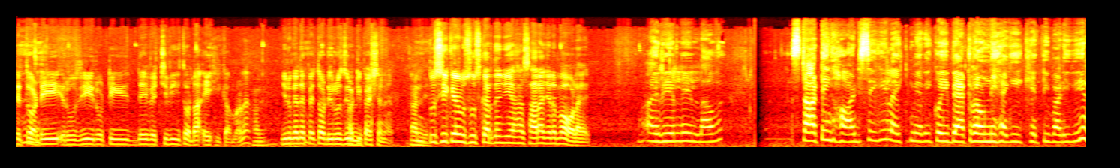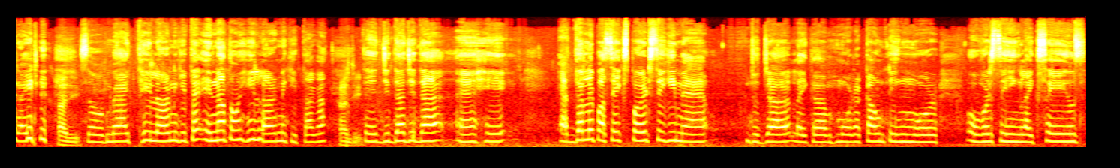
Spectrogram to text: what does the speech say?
ਤੇ ਤੁਹਾਡੀ ਰੋਜ਼ੀ ਰੋਟੀ ਦੇ ਵਿੱਚ ਵੀ ਤੁਹਾਡਾ ਇਹੀ ਕੰਮ ਹੈ ਨਾ। ਜਿਹਨੂੰ ਕਹਿੰਦੇ ਤੁਹਾਡੀ ਰੋਜ਼ੀ ਰੋਟੀ ਪੈਸ਼ਨ ਹੈ। ਤੁਸੀਂ ਕਿਵੇਂ ਮਹਿਸੂਸ ਕਰਦੇ ਹੋ ਜੀ ਆਹ ਸਾਰਾ ਜਿਹੜਾ ਮਾਹੌਲ ਹੈ? I really love starting hard ਸੀਗੀ ਲਾਈਕ ਮੇਰੀ ਕੋਈ ਬੈਕਗ੍ਰਾਉਂਡ ਨਹੀਂ ਹੈਗੀ ਖੇਤੀਬਾੜੀ ਦੀ ਰਾਈਟ ਹਾਂਜੀ। ਸੋ ਮੈਂ ਇੱਥੇ ਲਰਨ ਕੀਤਾ ਇਹਨਾਂ ਤੋਂ ਹੀ ਲਰਨ ਕੀਤਾਗਾ। ਹਾਂਜੀ। ਤੇ ਜਿੱਦਾਂ ਜਿੱਦਾਂ ਇਹ ਇੱਧਰਲੇ ਪਾਸੇ ਐਕਸਪਰਟ ਸੀਗੀ ਮੈਂ ਦੂਜਾ like more accounting more overseeing like sales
